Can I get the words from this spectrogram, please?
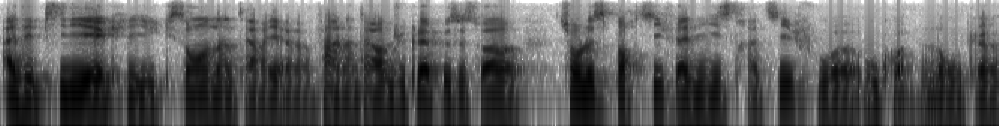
à des piliers qui, qui sont en intérieur, enfin à l'intérieur du club, que ce soit sur le sportif, administratif ou, euh, ou quoi. Donc, euh...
